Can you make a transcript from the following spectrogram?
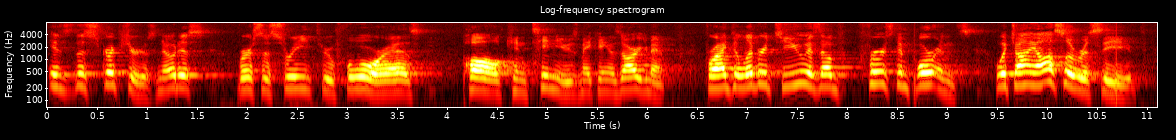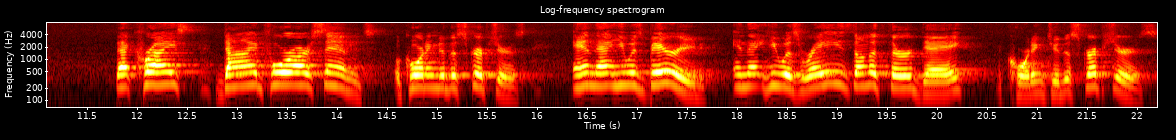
is the scriptures. Notice verses 3 through 4 as Paul continues making his argument. For I delivered to you as of first importance, which I also received, that Christ died for our sins, according to the scriptures, and that he was buried, and that he was raised on the third day, according to the scriptures.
